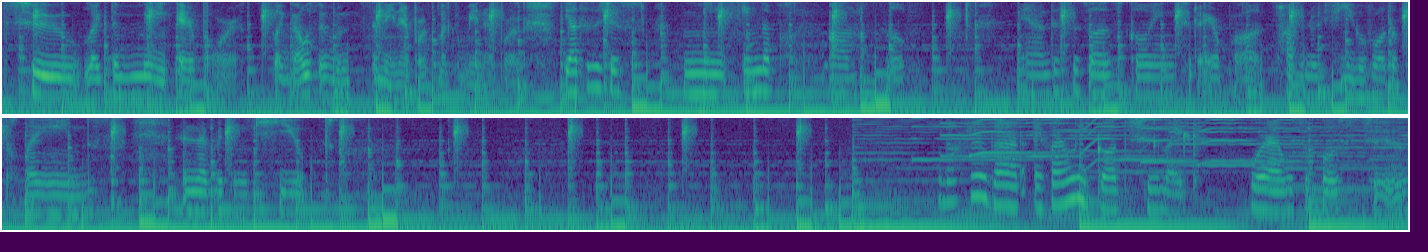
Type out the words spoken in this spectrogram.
to like the main airport. Like that was even the main airport, like the main airport. We had to just meet in the this is us going to the airport, having a view of all the planes and everything cute. And after that, I finally got to like where I was supposed to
